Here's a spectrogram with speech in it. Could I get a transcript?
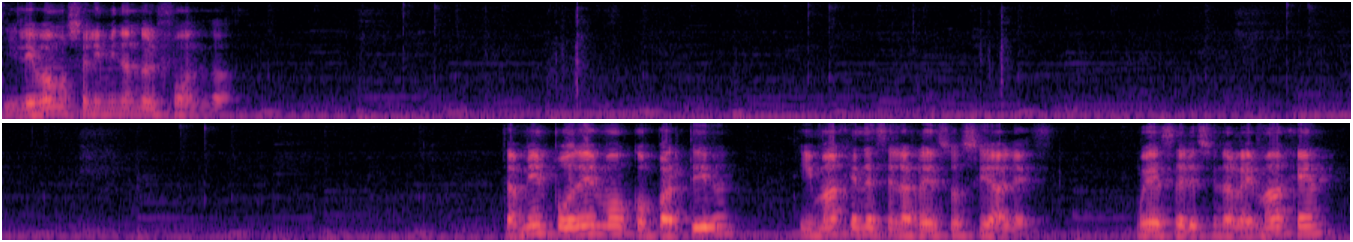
y le vamos eliminando el fondo. También podemos compartir imágenes en las redes sociales. Voy a seleccionar la imagen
